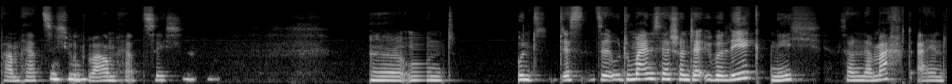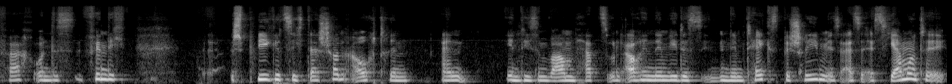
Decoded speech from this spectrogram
barmherzig mhm. und warmherzig. Mhm. Äh, und und das, du meinst ja schon, der überlegt nicht, sondern er macht einfach. Und das finde ich, spiegelt sich da schon auch drin, ein, in diesem warmen Herz und auch in dem, wie das in dem Text beschrieben ist. Also es jammerte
